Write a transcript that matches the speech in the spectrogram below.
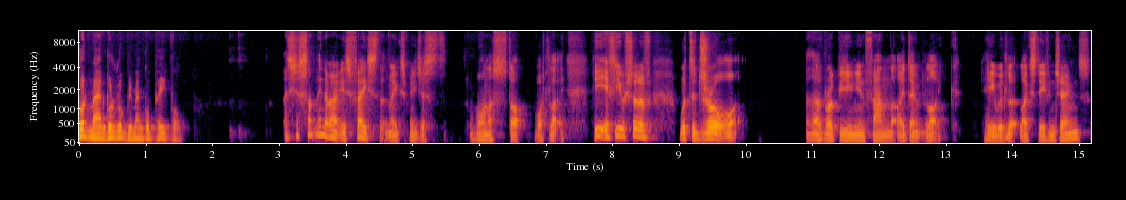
Good men, good rugby men, good people. There's just something about his face that makes me just want to stop. What like he, if you sort of were to draw a rugby union fan that I don't like, he would look like Stephen Jones,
